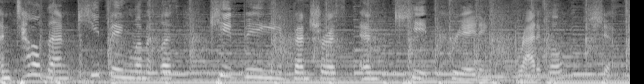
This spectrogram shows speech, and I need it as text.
Until then, keep being limitless, keep being adventurous, and keep creating radical shifts.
